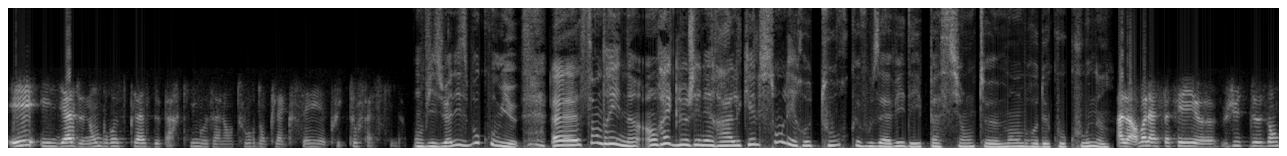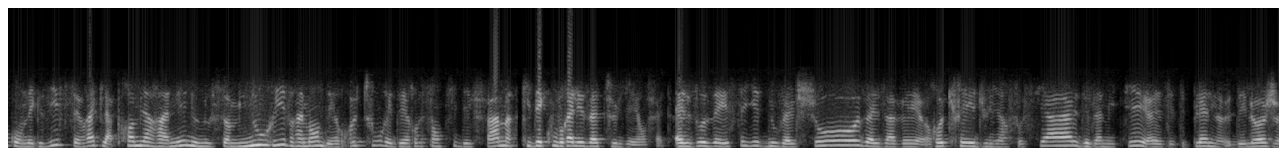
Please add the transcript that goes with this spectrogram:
Et il y a de nombreuses places de parking aux alentours, donc l'accès est plutôt facile. On visualise beaucoup mieux. Euh, Sandrine, en règle générale, quels sont les retours que vous avez des patientes membres de Cocoon? Alors voilà, ça fait euh, juste deux ans qu'on existe. C'est vrai que la première année, nous nous sommes nourris vraiment des retours et des ressentis des femmes qui découvraient les ateliers en fait. Elles osaient essayer de nouvelles choses, elles avaient recréé du lien social, des amitiés, elles étaient pleines d'éloges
